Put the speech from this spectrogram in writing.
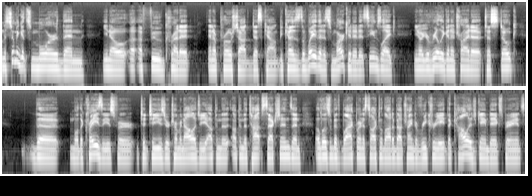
i'm assuming it's more than you know a, a food credit and a pro shop discount because the way that it's marketed it seems like you know you're really going to try to to stoke the well the crazies for to, to use your terminology up in the up in the top sections. And elizabeth blackburn has talked a lot about trying to recreate the college game day experience.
